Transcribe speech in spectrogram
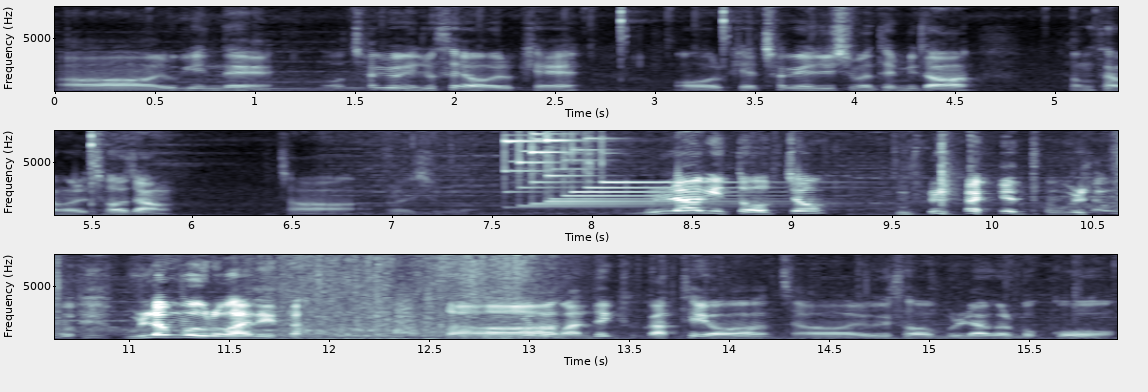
아, 여기 있네. 어, 착용해 주세요. 이렇게. 어, 이렇게 착용해 주시면 됩니다. 형상을 저장. 자, 이런 식으로. 물약이 또 없죠? 물약이 또 물약 먹- 물약 먹으러 가야 되겠다. 자, 안 될 것 같아요. 자, 여기서 물약을 먹고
